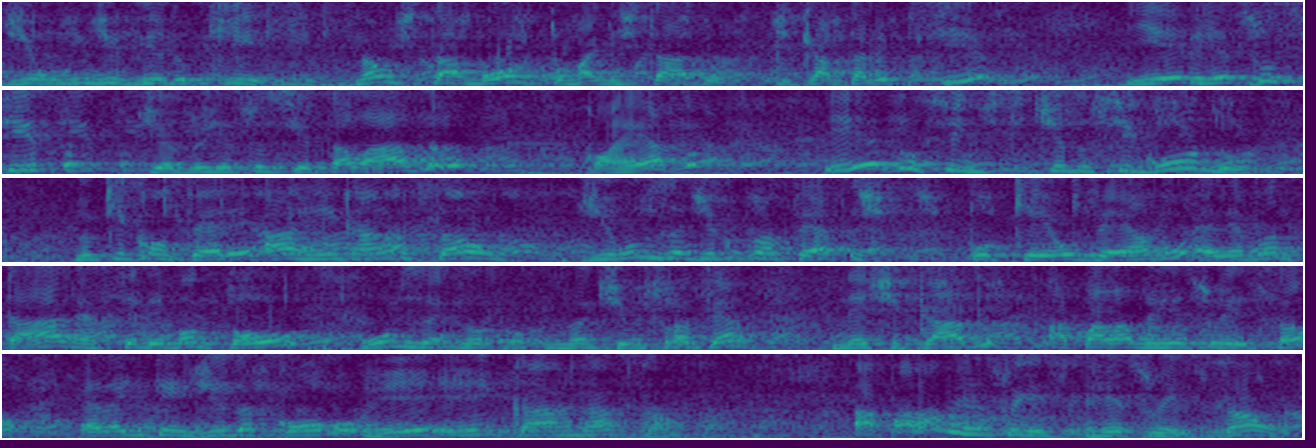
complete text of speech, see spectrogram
de um indivíduo que não está morto, mas em estado de catalepsia, e ele ressuscita, Jesus ressuscita Lázaro, correto? E no sentido segundo, no que confere a reencarnação de um dos antigos profetas, porque o verbo é levantar, né? se levantou um dos, dos, antigos profetas. Neste caso, a palavra ressurreição ela é entendida como reencarnação. A palavra ressurreição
